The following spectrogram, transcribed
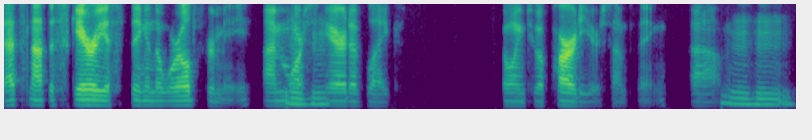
that's not the scariest thing in the world for me. I'm more Mhm. scared of like going to a party or something. Um, Mhm.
